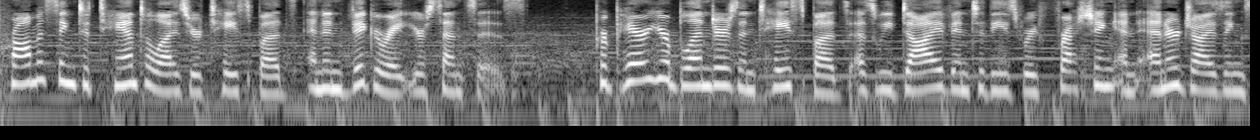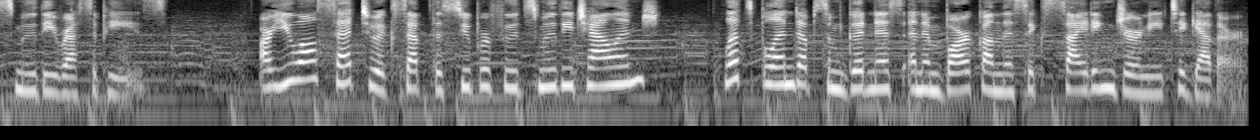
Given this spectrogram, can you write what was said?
promising to tantalize your taste buds and invigorate your senses. Prepare your blenders and taste buds as we dive into these refreshing and energizing smoothie recipes. Are you all set to accept the Superfood Smoothie Challenge? Let's blend up some goodness and embark on this exciting journey together.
